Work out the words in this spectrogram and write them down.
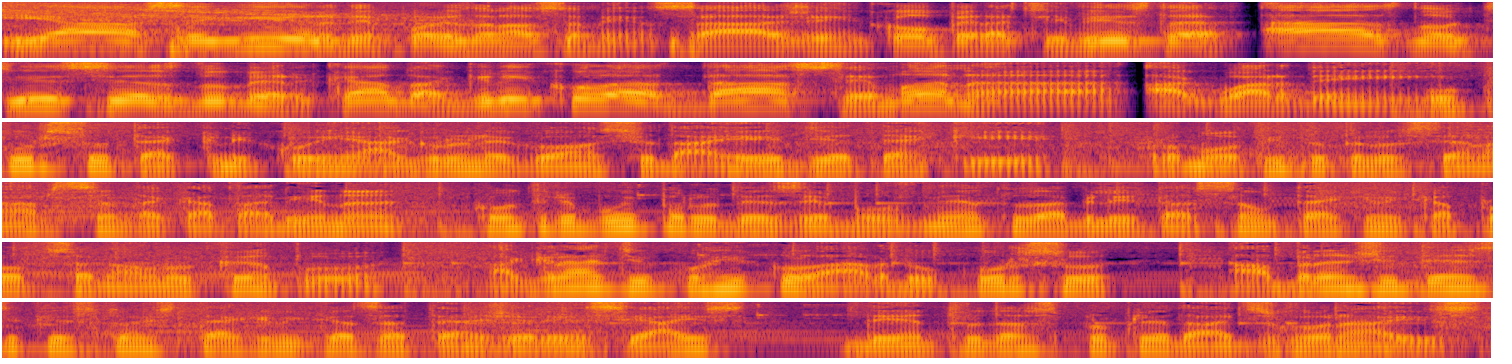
E a seguir, depois da nossa mensagem cooperativista, as notícias do mercado agrícola da semana. Aguardem. O curso técnico em agronegócio da Rede ETEC, promovido pelo Senar Santa Catarina, contribui para o desenvolvimento da habilitação técnica profissional no campo. A grade curricular do curso abrange desde questões técnicas até gerenciais dentro das propriedades rurais.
